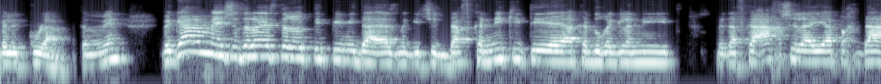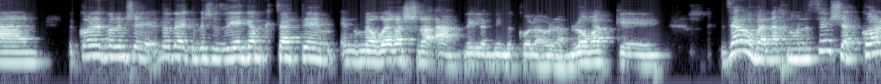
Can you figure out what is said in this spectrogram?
ולכולם, אתה מבין? וגם אה, שזה לא יהיה סטריאוטיפי מדי, אז נגיד שדווקא ניקי תהיה הכדורגלנית, ודווקא אח שלה יהיה הפחדן, וכל הדברים ש... אתה יודע, כדי שזה יהיה גם קצת אה, מעורר השראה לילדים בכל העולם, לא רק... אה, זהו, ואנחנו מנסים שהכל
